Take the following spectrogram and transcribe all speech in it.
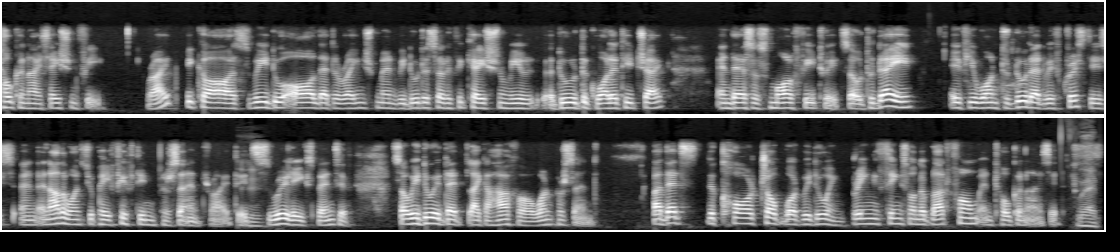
tokenization fee, right? Because we do all that arrangement, we do the certification, we do the quality check, and there's a small fee to it. So today, if you want to do that with Christie's and, and other ones, you pay 15%, right? It's mm. really expensive. So we do it at like a half or 1%. But that's the core job what we're doing, bring things on the platform and tokenize it. Right.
